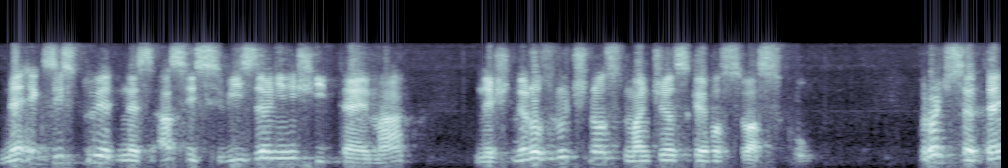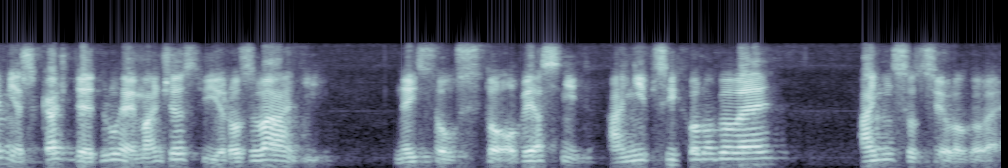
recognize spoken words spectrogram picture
Neexistuje dnes asi svízelnější téma než nerozlučnost manželského svazku. Proč se téměř každé druhé manželství rozvádí, nejsou z to objasnit ani psychologové, ani sociologové.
